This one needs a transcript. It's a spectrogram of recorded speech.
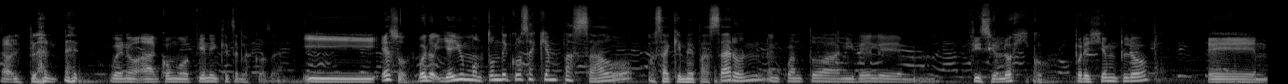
al plan, bueno, a cómo tienen que ser las cosas. Y eso, bueno, y hay un montón de cosas que han pasado, o sea, que me pasaron en cuanto a nivel eh, fisiológico. Por ejemplo, eh,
